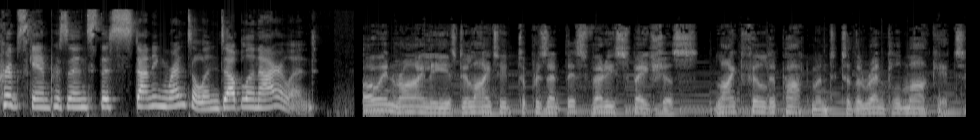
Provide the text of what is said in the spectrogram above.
Cribscan presents this stunning rental in Dublin, Ireland. Owen Reilly is delighted to present this very spacious, light-filled apartment to the rental market.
